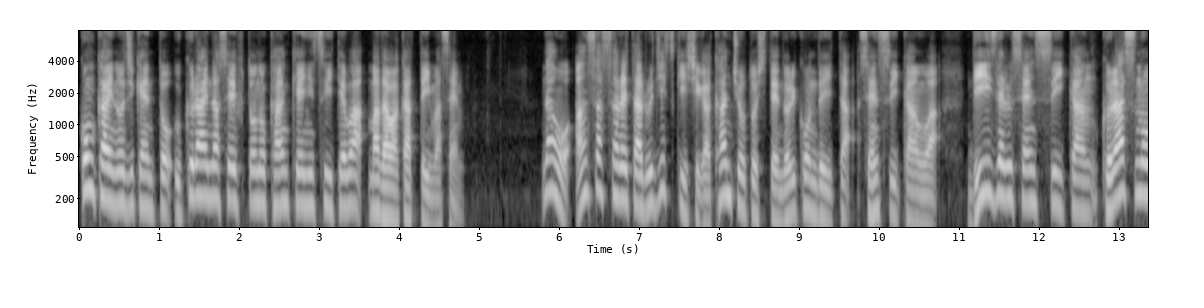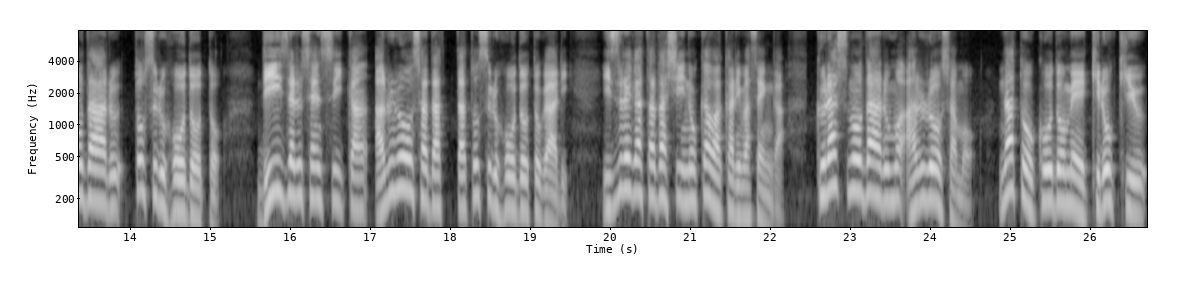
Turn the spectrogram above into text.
今回の事件とウクライナ政府との関係についてはまだ分かっていません。なお暗殺されたルジツキー氏が艦長として乗り込んでいた潜水艦はディーゼル潜水艦クラスノダールとする報道とディーゼル潜水艦アルローサだったとする報道とがありいずれが正しいのか分かりませんがクラスノダールもアルローサも NATO コード名キロ級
